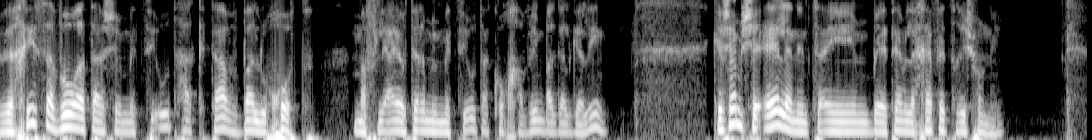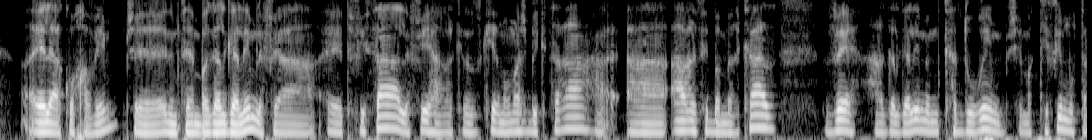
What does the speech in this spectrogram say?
וכי סבור אתה שמציאות הכתב בלוחות מפליאה יותר ממציאות הכוכבים בגלגלים? כשם שאלה נמצאים בהתאם לחפץ ראשוני, אלה הכוכבים שנמצאים בגלגלים לפי התפיסה, לפי, רק נזכיר ממש בקצרה, הארץ היא במרכז, והגלגלים הם כדורים שמקיפים אותה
